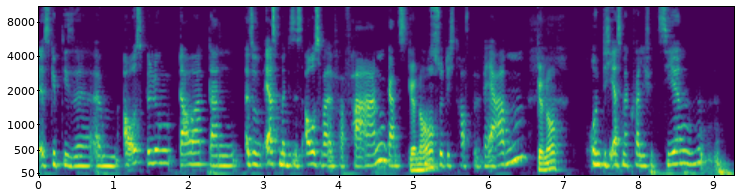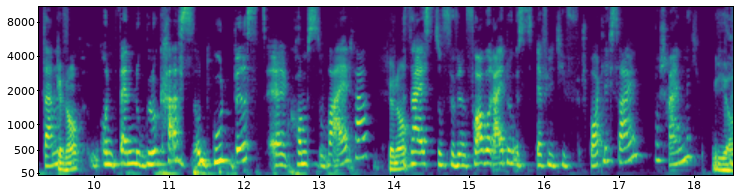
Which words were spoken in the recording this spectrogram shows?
es gibt diese ähm, Ausbildung, dauert dann, also erstmal dieses Auswahlverfahren, ganz genau. musst du dich drauf bewerben. Genau und dich erstmal qualifizieren. Dann genau. und wenn du Glück hast und gut bist, äh, kommst du weiter. Genau. Das heißt, so für eine Vorbereitung ist es definitiv sportlich sein, wahrscheinlich. Ja,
